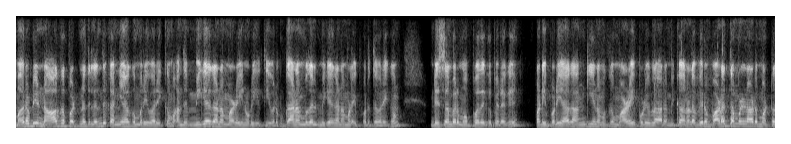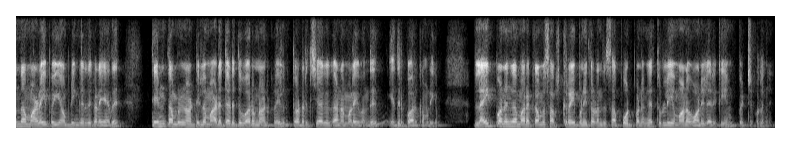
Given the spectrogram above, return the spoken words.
மறுபடியும் நாகப்பட்டினத்திலிருந்து கன்னியாகுமரி வரைக்கும் அந்த மிக கனமழையினுடைய தீவிரம் கன முதல் மிக கனமழை பொறுத்த வரைக்கும் டிசம்பர் முப்பதுக்கு பிறகு படிப்படியாக அங்கேயும் நமக்கு மழை பொழிவுகள் ஆரம்பிக்கும். அதனால் வெறும் வட தமிழ்நாடு மட்டும்தான் மழை பெய்யும் அப்படிங்கிறது கிடையாது. தென் தமிழ்நாட்டிலும் அடுத்தடுத்து வரும் நாட்களில் தொடர்ச்சியாக கனமழை வந்து எதிர்பார்க்க முடியும். லைக் பண்ணுங்கள் மறக்காமல் சப்ஸ்கிரைப் பண்ணி தொடர்ந்து சப்போர்ட் பண்ணுங்கள் துல்லியமான வானிலை அறிக்கையும் பெற்றுக்கொள்ளுங்கள்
